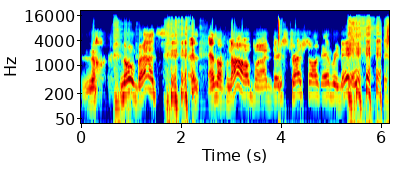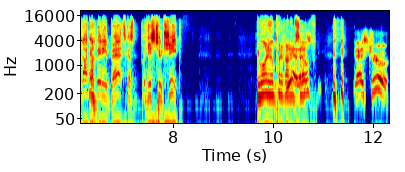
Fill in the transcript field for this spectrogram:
No, no bets as, as of now, but there's trash talk every day. There's not going to be any bets because he's too cheap. He won't even put it on Yeah, himself. That's true.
